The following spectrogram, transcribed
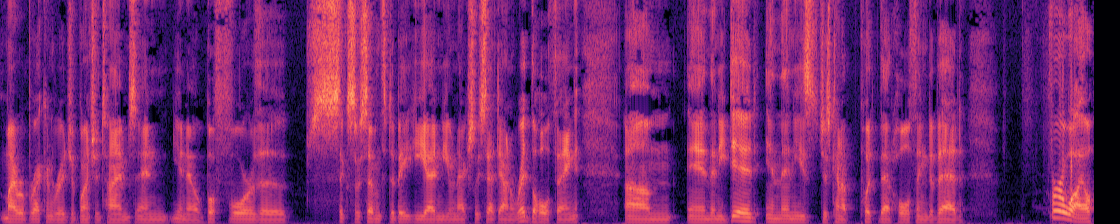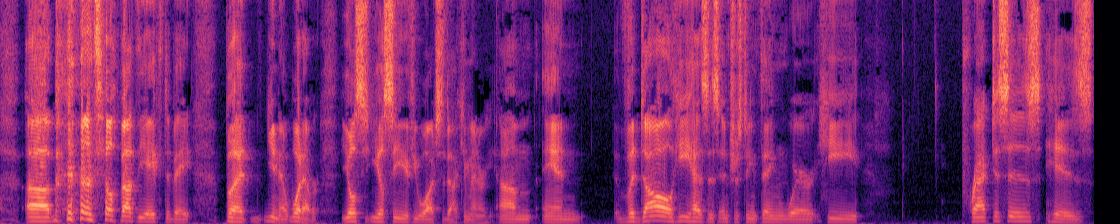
Myra Breckinridge a bunch of times, and you know before the sixth or seventh debate, he hadn't even actually sat down and read the whole thing. Um, and then he did, and then he's just kind of put that whole thing to bed for a while uh, until about the eighth debate. But you know, whatever. You'll you'll see if you watch the documentary. Um, and Vidal, he has this interesting thing where he practices his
